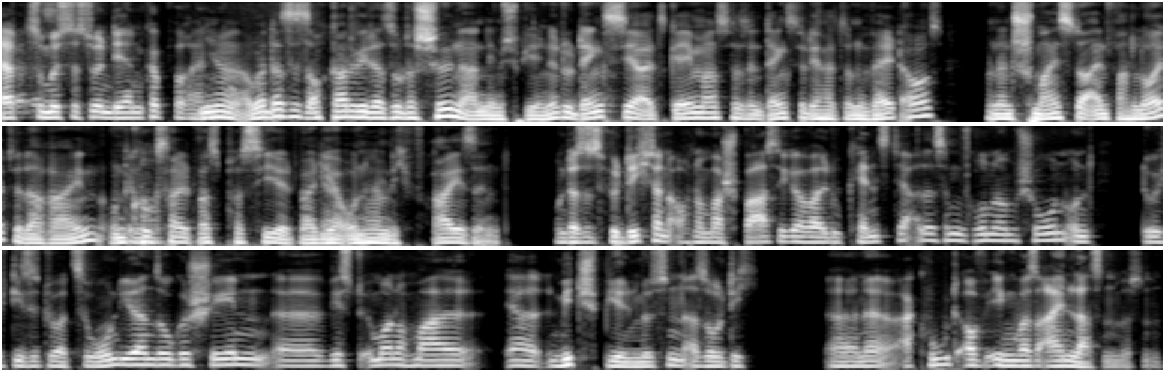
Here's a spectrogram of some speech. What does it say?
dazu müsstest du in deren Köpfe rein. Ja, aber das ist auch gerade wieder so das Schöne an dem Spiel. Ne? Du denkst dir als Game Master, also denkst du dir halt so eine Welt aus und dann schmeißt du einfach Leute da rein und Genau. guckst halt, was passiert, weil die Ja. ja unheimlich frei sind. Und das ist für dich dann auch nochmal spaßiger, weil du kennst ja alles im Grunde genommen schon und durch die Situation, die dann so geschehen, äh, wirst du immer nochmal ja, mitspielen müssen, also dich äh, ne, akut auf irgendwas einlassen müssen.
